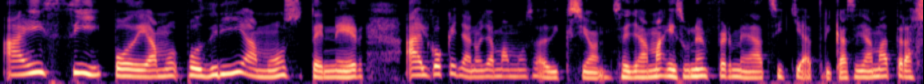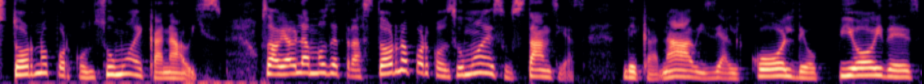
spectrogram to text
ahí sí podíamos, podríamos tener algo que ya no llamamos adicción. Se llama, es una enfermedad psiquiátrica, se llama trastorno por consumo de cannabis. O sea, hoy hablamos de trastorno por consumo de sustancias, de cannabis, de alcohol, de opioides,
